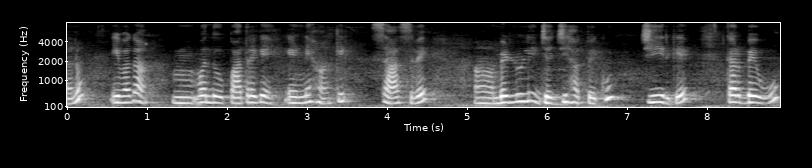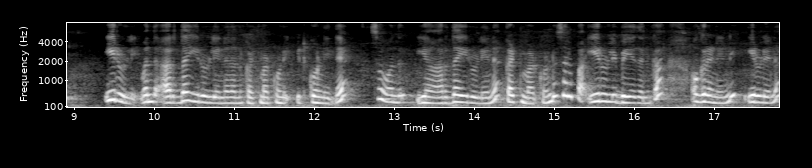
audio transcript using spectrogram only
ನಾನು. ಇವಾಗ ಒಂದು ಪಾತ್ರೆಗೆ ಎಣ್ಣೆ ಹಾಕಿ ಸಾಸಿವೆ ಬೆಳ್ಳುಳ್ಳಿ ಜಜ್ಜಿ ಹಾಕಬೇಕು, ಜೀರಿಗೆ, ಕರಿಬೇವು, ಈರುಳ್ಳಿ. ಒಂದು ಅರ್ಧ ಈರುಳ್ಳಿಯನ್ನು ನಾನು ಕಟ್ ಮಾಡ್ಕೊಂಡು ಇಟ್ಕೊಂಡಿದ್ದೆ. ಸೊ ಒಂದು ಅರ್ಧ ಈರುಳ್ಳಿಯನ್ನು ಕಟ್ ಮಾಡಿಕೊಂಡು ಸ್ವಲ್ಪ ಈರುಳ್ಳಿ ಬೇಯೋ ತನಕ ಒಗ್ಗರಣೆಯಲ್ಲಿ ಈರುಳ್ಳಿಯನ್ನು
